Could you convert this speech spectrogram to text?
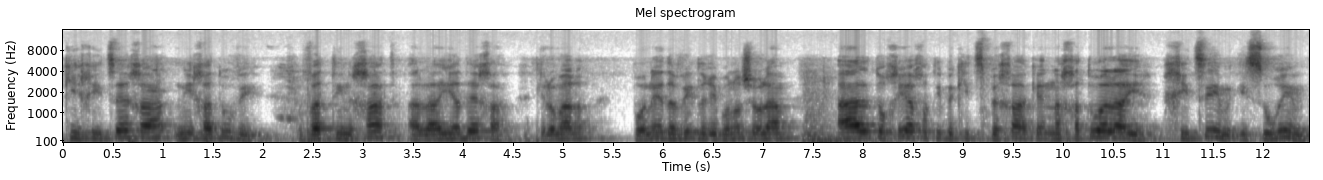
כי חיציך ניחתו בי, ותנחת עלי ידיך. כלומר, פונה דוד לריבונו של עולם, אל תוכיח אותי בקצפך, כן, נחתו עליי חיצים, איסורים,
